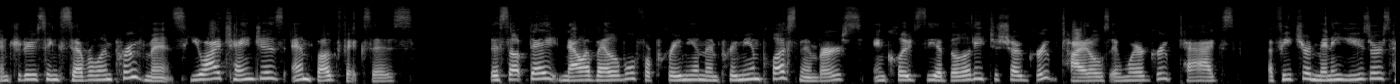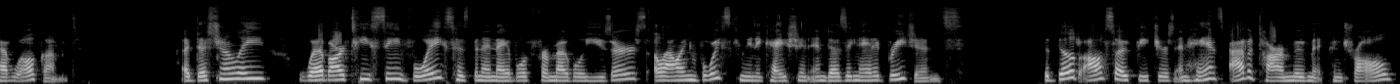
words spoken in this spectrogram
introducing several improvements, UI changes, and bug fixes. This update, now available for Premium and Premium Plus members, includes the ability to show group titles and wear group tags, a feature many users have welcomed. Additionally, WebRTC Voice has been enabled for mobile users, allowing voice communication in designated regions. The build also features enhanced avatar movement control,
